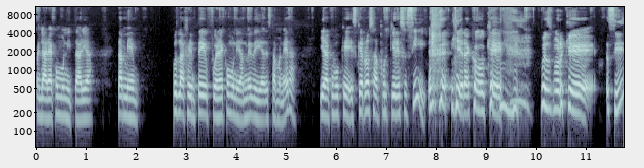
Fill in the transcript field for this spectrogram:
el área comunitaria, también pues la gente fuera de comunidad me veía de esta manera. Y era como que, es que Rosa, ¿por qué eres así? y era como que, pues porque sí,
